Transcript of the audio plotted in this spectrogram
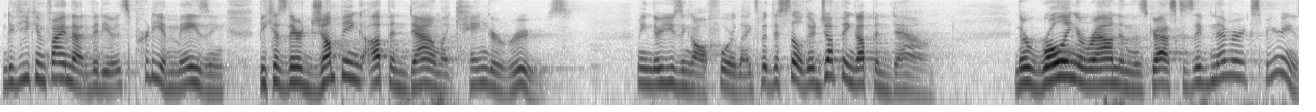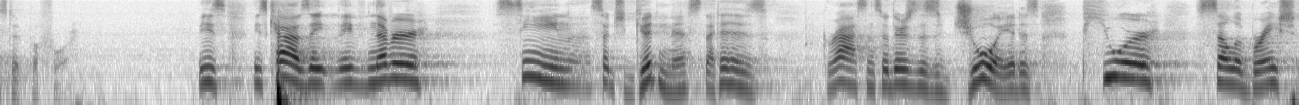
And if you can find that video, it's pretty amazing because they're jumping up and down like kangaroos. I mean, they're using all four legs, but they're still, they're jumping up and down. They're rolling around in this grass because they've never experienced it before. These, these calves, they, they've never seen such goodness that is grass. And so there's this joy, it is pure celebration.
